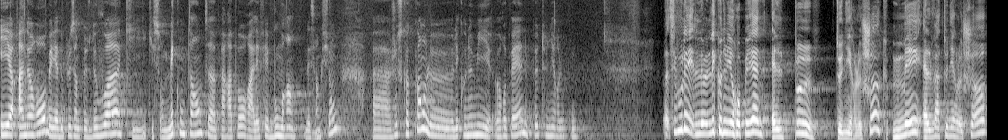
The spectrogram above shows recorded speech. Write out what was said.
Et en Europe, il y a de plus en plus de voix qui, qui sont mécontentes par rapport à l'effet boomerang des sanctions. Euh, jusqu'à quand l'économie européenne peut tenir le coup? Euh, Si vous voulez, l'économie européenne, elle peut tenir le choc, mais elle va tenir le choc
